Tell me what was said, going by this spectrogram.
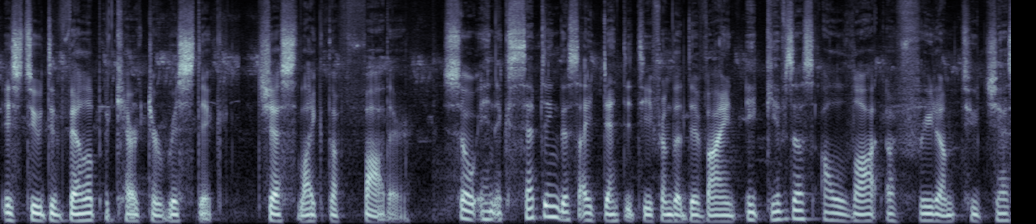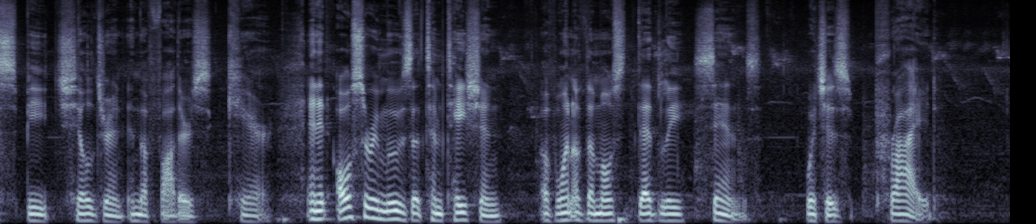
is to develop a characteristic just like the Father. So, in accepting this identity from the divine, it gives us a lot of freedom to just be children in the Father's care. And it also removes the temptation of one of the most deadly sins, which is pride.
